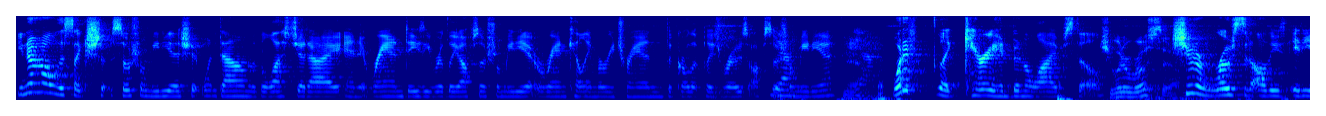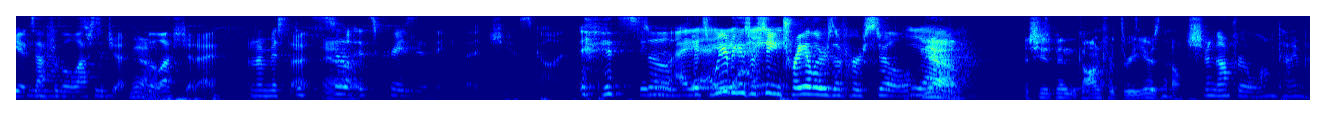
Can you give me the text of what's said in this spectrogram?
You know how this like sh- social media shit went down with the Last Jedi, and it ran Daisy Ridley off social media, or ran Kelly Marie Tran, the girl that plays Rose, off social Yeah. media. Yeah. What if like Carrie had been alive still? She would have roasted him. She would have roasted all these idiots Yeah, after the last true. Jedi. Yeah. The Last Jedi. and I miss that. It's still Yeah. it's crazy to think that she's gone. It's still. I, It's I- weird because we're I- seeing trailers of her still. Yeah. Yeah. And she's been gone for three years now. She's been gone for a long time now.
